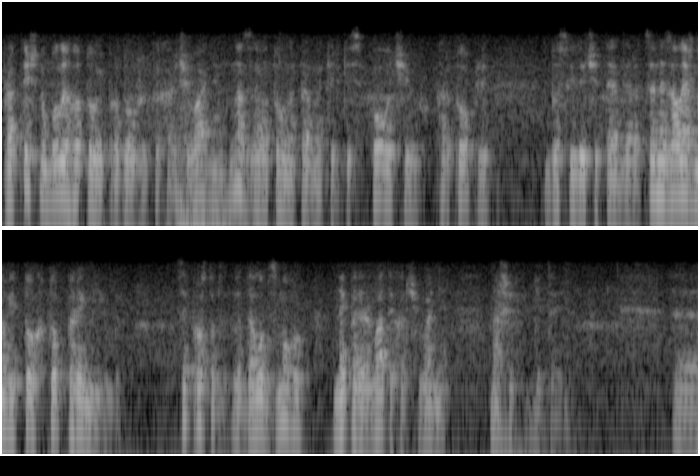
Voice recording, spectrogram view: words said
практично були готові продовжувати харчування. У нас заготовлена певна кількість овочів, картоплі до слідуючі тендери. Це незалежно від того, хто переміг би. Це просто б дало б змогу не перервати харчування наших дітей. Е,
